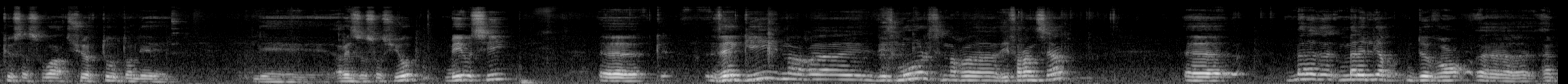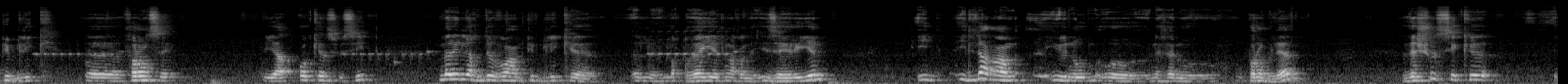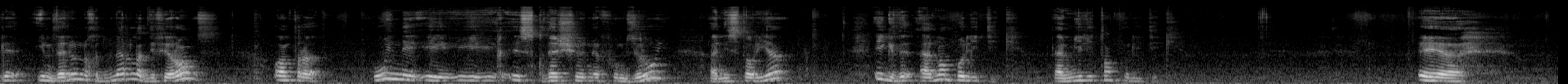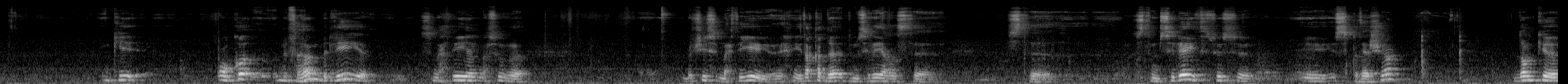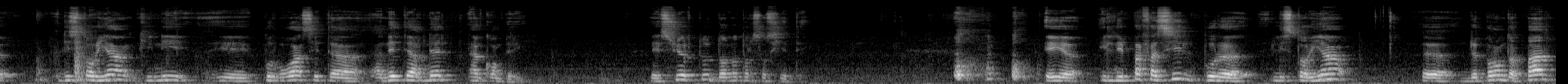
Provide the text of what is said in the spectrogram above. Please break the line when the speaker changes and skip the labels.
que ce soit surtout dans les, les réseaux sociaux, mais aussi ذاكي نغ دي ثمورت نغ دي فرنسا مالا devant un public français il n'y a aucun souci مالا devant un public القبايل نغ الجزائريين il a مثلا بروبليم ذا شو سي كو يمثلون نخدم لا ديفيرونس اونتر وين يسقداش نفهم مزروي ان هيستوريان يقد ان هوم بوليتيك ان ميليتون بوليتيك اي كي نفهم باللي سمحت لي محسوب ماشي سمحت لي اذا قد تمسلي ست ست ستمسلي سقداشا donc, euh, l'historien qui Kini, euh, pour moi, c'est un, un, éternel incompris. Et surtout dans notre société. Et euh, il n'est pas facile pour l'historien de prendre part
